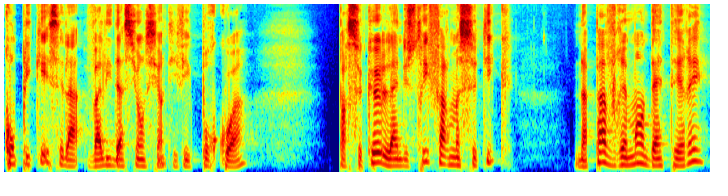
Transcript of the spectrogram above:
compliquée, c'est la validation scientifique. Pourquoi? Parce que l'industrie pharmaceutique n'a pas vraiment d'intérêt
